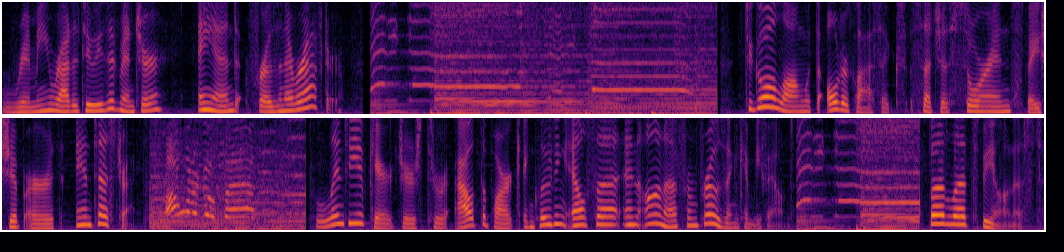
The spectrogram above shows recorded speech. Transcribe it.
Remy Ratatouille's Adventure, and Frozen Ever After. To go along with the older classics such as Soarin', Spaceship Earth, and Test Track. I wanna go fast! Plenty of characters throughout the park, including Elsa and Anna from Frozen, can be found. But let's be honest,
